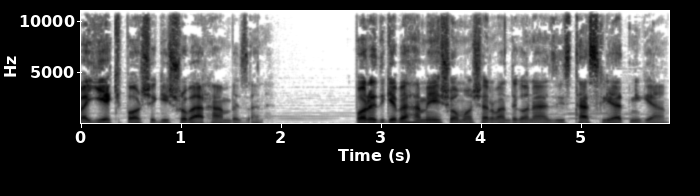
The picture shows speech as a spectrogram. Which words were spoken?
و یک بارشگیش رو برهم بزنه. بار دیگه به همه شما شنوندگان عزیز تسلیت میگم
